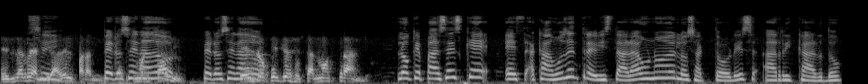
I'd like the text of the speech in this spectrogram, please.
es la realidad del paramilitarismo. Pero senador, pero senador. Es lo que ellos están mostrando. Lo que pasa es que acabamos de entrevistar a uno de los actores, a Ricardo,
